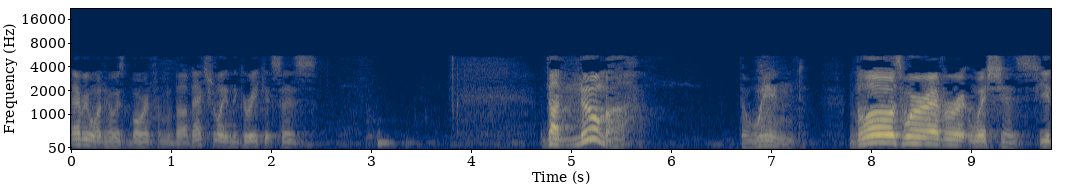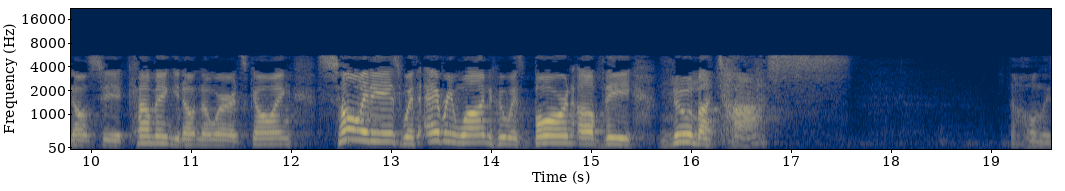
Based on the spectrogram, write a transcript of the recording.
Everyone who is born from above. Actually, in the Greek it says, the pneuma the wind blows wherever it wishes. You don't see it coming. You don't know where it's going. So it is with everyone who is born of the pneumatos, the Holy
